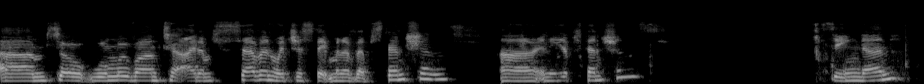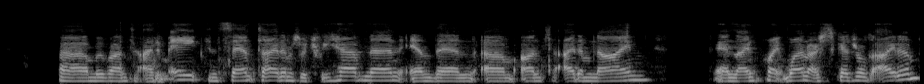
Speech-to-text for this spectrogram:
Um, So we'll move on to item seven, which is statement of abstentions. Uh, Any abstentions? Seeing none. Uh, Move on to item eight, consent items, which we have none, and then um, on to item nine and 9.1, our scheduled item.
